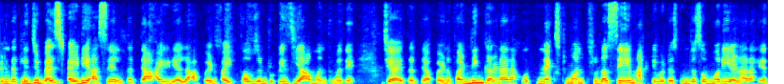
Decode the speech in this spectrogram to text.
आणि त्यातली जी बेस्ट आयडिया असेल तर त्या आयडियाला आपण फाईव्ह थाउजंड रुपीज या मंथमध्ये जे आहे तर ते आपण फंडिंग करणार आहोत. नेक्स्ट मंथ सुद्धा सेम ऍक्टिव्हिटीज तुमच्यासमोर येणार आहेत.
